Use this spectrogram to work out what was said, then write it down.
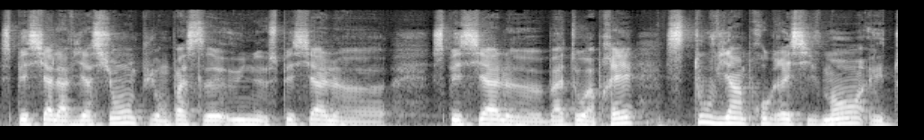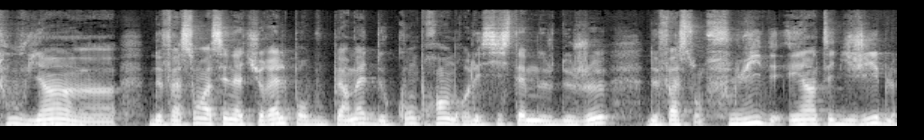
spéciale aviation, puis on passe une spéciale spécial euh, bateau après. Tout vient progressivement et tout vient euh, de façon assez naturelle pour vous permettre de comprendre les systèmes de jeu de façon fluide et intelligible.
